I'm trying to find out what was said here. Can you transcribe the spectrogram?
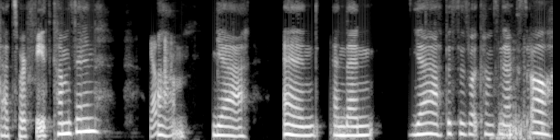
that's where faith comes in. Yep. Um, yeah. And and then Yeah, this is what comes next. Oh,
